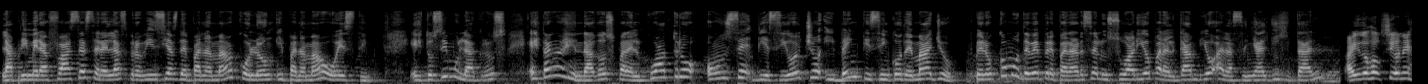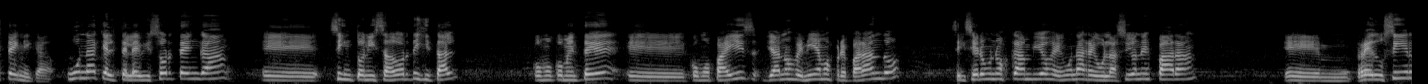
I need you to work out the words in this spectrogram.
La primera fase será en las provincias de Panamá, Colón y Panamá Oeste. Estos simulacros están agendados para el 4, 11, 18 y 25 de mayo. Pero ¿cómo debe prepararse el usuario para el cambio a la señal digital? Hay dos opciones técnicas. Una, que el televisor tenga eh, sintonizador digital. Como comenté, eh, como país ya nos veníamos preparando se hicieron unos cambios en unas regulaciones para em, reducir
